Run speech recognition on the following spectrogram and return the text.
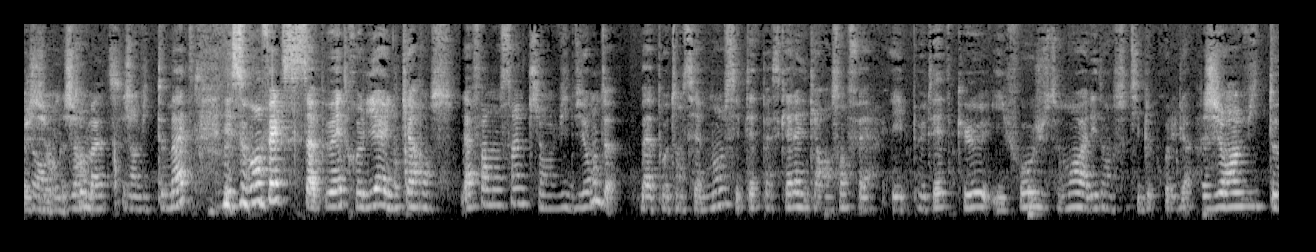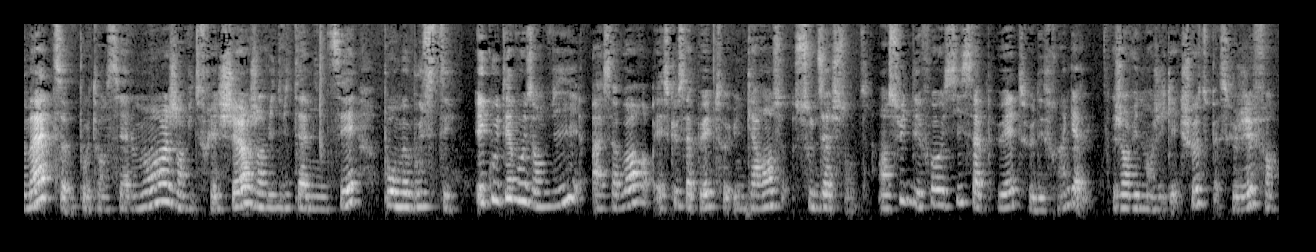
j'ai envie de tomates. J'ai envie de tomates. Et souvent, en fait, ça peut être lié à une carence. La femme enceinte qui a envie de viande, bah, potentiellement, c'est peut-être parce qu'elle a une carence en fer. Et peut-être qu'il faut justement aller dans ce type de produit-là. J'ai envie de tomates, potentiellement, j'ai envie de fraîcheur, j'ai envie de vitamine C pour me booster. Écoutez vos envies, à savoir, est-ce que ça peut être une carence sous-jacente. Ensuite, des fois aussi, ça peut être des fringales. J'ai envie de manger quelque chose parce que j'ai faim.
